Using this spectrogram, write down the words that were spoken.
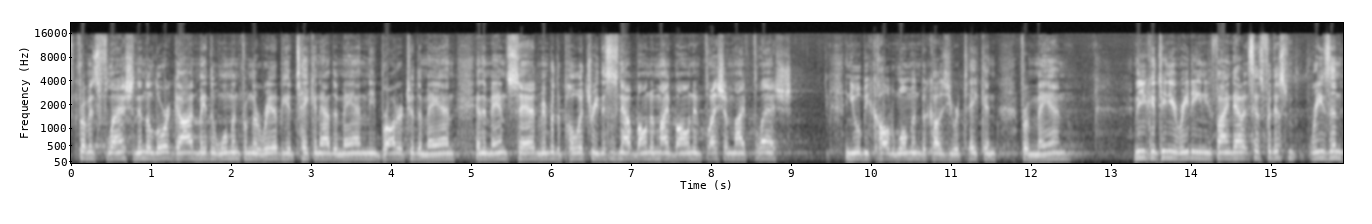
from his flesh. And then the Lord God made the woman from the rib he had taken out of the man, and he brought her to the man. And the man said, Remember the poetry, this is now bone of my bone and flesh of my flesh. And you will be called woman because you were taken from man. Then you continue reading and you find out it says, For this reason,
